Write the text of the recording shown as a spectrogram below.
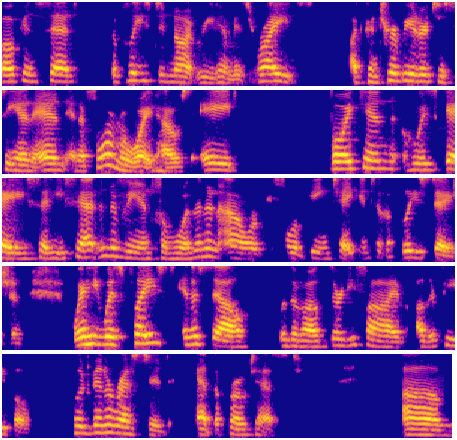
Boykin said the police did not read him his rights a contributor to cnn and a former white house aide Boykin, who is gay, said he sat in a van for more than an hour before being taken to the police station, where he was placed in a cell with about 35 other people who had been arrested at the protest. Um,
